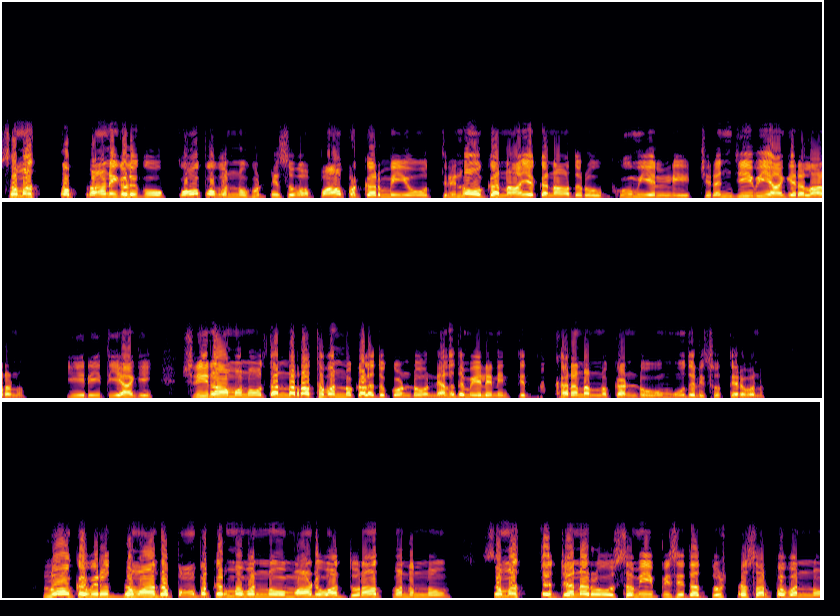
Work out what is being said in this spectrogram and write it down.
ಸಮಸ್ತ ಪ್ರಾಣಿಗಳಿಗೂ ಕೋಪವನ್ನು ಹುಟ್ಟಿಸುವ ಪಾಪಕರ್ಮಿಯು ತ್ರಿಲೋಕ ನಾಯಕನಾದರೂ ಭೂಮಿಯಲ್ಲಿ ಚಿರಂಜೀವಿಯಾಗಿರಲಾರನು. ಈ ರೀತಿಯಾಗಿ ಶ್ರೀರಾಮನು ತನ್ನ ರಥವನ್ನು ಕಳೆದುಕೊಂಡು ನೆಲದ ಮೇಲೆ ನಿಂತಿದ್ದ ಕರನನ್ನು ಕಂಡು ಮೂದಲಿಸುತ್ತಿರುವನು. ಲೋಕ ವಿರುದ್ಧವಾದ ಪಾಪಕರ್ಮವನ್ನು ಮಾಡುವ ದುರಾತ್ಮನನ್ನು ಸಮಸ್ತ ಜನರು ಸಮೀಪಿಸಿದ ದುಷ್ಟ ಸರ್ಪವನ್ನು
